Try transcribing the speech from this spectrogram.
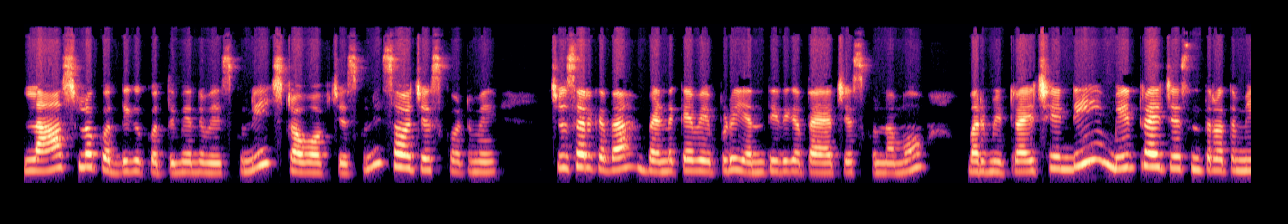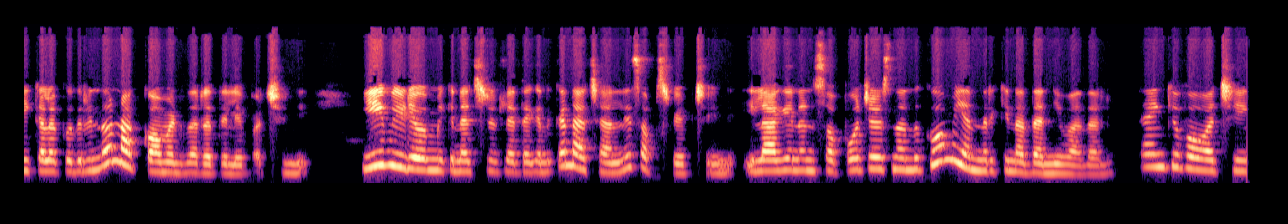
లాస్ట్‌లో కొద్దిగా కొత్తిమీర వేసుకుని స్టవ్ ఆఫ్ చేసుకుని సర్వ్ చేసుకోవటమే. చూసారు కదా! బెండకాయ వేపుడు ఎంత ఇదిగా తయారు చేసుకున్నామో. మరి మీరు ట్రై చేయండి. మీరు ట్రై చేసిన తర్వాత మీకు ఎలా కుదిరిందో నాకు కామెంట్ ద్వారా తెలియపరచండి. ఈ వీడియో మీకు నచ్చినట్లయితే కనుక నా ఛానల్ని సబ్స్క్రైబ్ చేయండి. ఇలాగే నన్ను సపోర్ట్ చేసినందుకు మీ అందరికీ నా ధన్యవాదాలు. Thank you for watching.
